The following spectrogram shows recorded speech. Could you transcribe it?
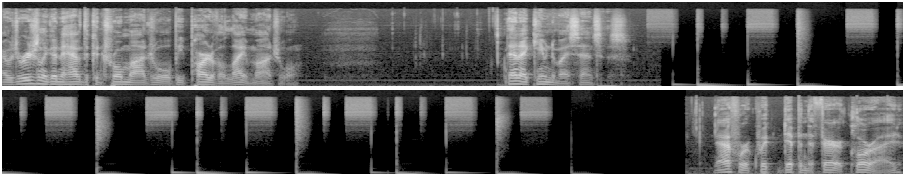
I was originally going to have the control module be part of a light module. Then I came to my senses. Now for a quick dip in the ferric chloride.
